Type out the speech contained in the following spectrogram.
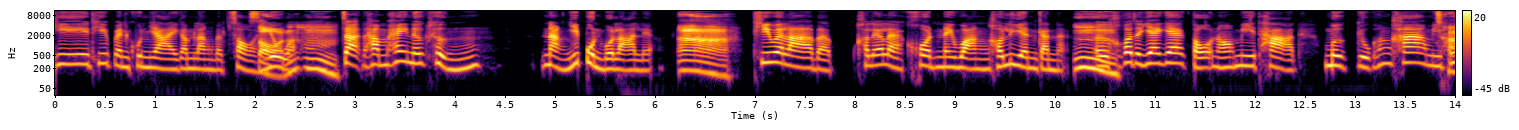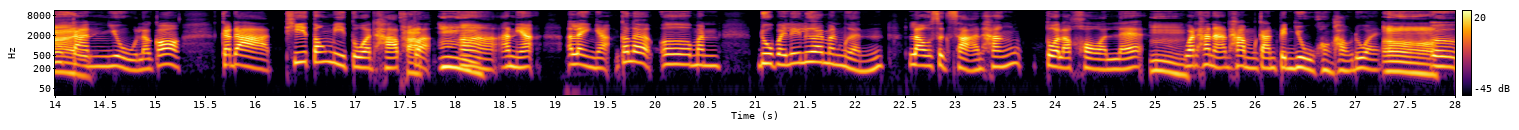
ที่ที่เป็นคุณยายกำลังแบบสอนสออยู่นอะอืมจะทำให้นึกถึงหนังญี่ปุ่นโบราณเลยอะอ่า ที่เวลาแบบ เขาเรียกอะไรคนในวังเขาเรียนกันอะอืมเออเขาก็จะแยกแยกๆโต๊ะเนาะมีถาดหมึกอยู่ข้างๆ มีผู้ใช่กันอยู่แล้วก็กระดาษที่ต้องมีตัวทับทับอะอืมอ่าอันเนี้ยอะไรอย่างเงี้ยก็เลยเออมันดูไปเรื่อยๆ มันเหมือนเราศึกษาทั้งตัวละครและอืมวัฒนธรรมการเป็นอยู่ของเขาด้วยเออเออ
